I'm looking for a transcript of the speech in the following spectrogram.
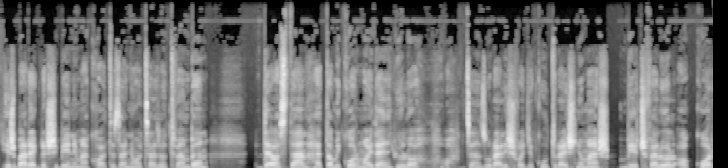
és bár Egresi Béni meghalt 1850-ben, de aztán hát amikor majd enyhül a, a cenzurális vagy a kulturális nyomás Bécs felől, akkor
